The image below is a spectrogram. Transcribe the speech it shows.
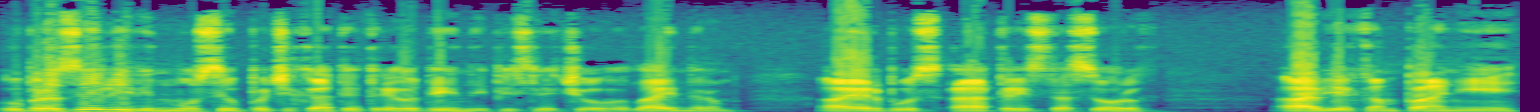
У Бразилії він мусив почекати три години, після чого лайнером Airbus А340 авіакомпанії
